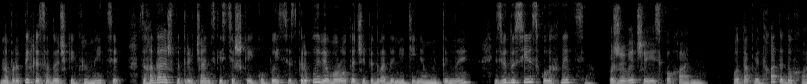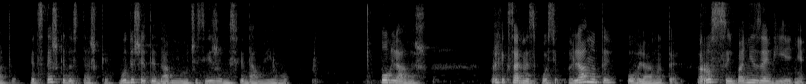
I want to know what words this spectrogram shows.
на притихлі садочки криниці, згадаєш петрівчанські стіжки й копиці, скрипливі ворота чи підведені тінями тини, і звідусіль сколихнеться, оживе чиїсь кохання. Отак від хати до хати, від стежки до стежки, будеш іти давніми чи свіжими слідами його. Поглянеш. Префіксальний спосіб глянути, поглянути. Розсипані, завіяні.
